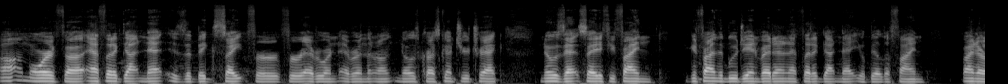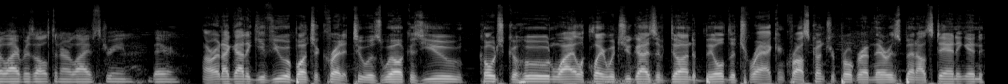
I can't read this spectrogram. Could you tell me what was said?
Um, or if uh, athletic.net is a big site for, for everyone everyone that knows cross country track knows that site. If you find if you can find the Blue Jay Invite on athletic.net, you'll be able to find find our live results and our live stream there. All right, I got to give you a bunch of credit too as well because you, Coach Cahoon, Wyatt LeClaire, what you guys have done to build the track and cross country program there has been outstanding. And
